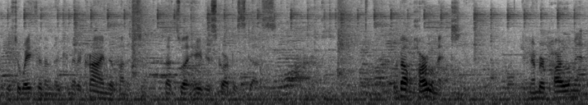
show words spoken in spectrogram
You have to wait for them to commit a crime to punish them. That's what habeas corpus does. What about Parliament? Remember, Parliament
